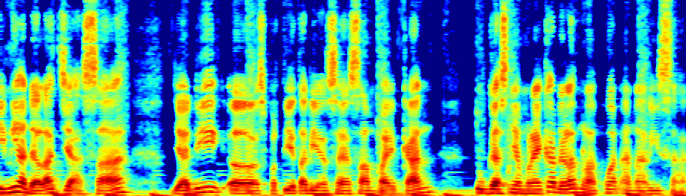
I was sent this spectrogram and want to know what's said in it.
ini adalah jasa jadi uh, seperti tadi yang saya sampaikan, tugasnya mereka adalah melakukan analisa.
